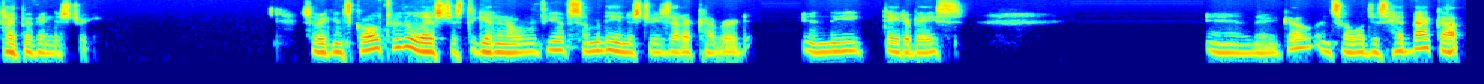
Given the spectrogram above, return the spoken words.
type of industry. So we can scroll through the list just to get an overview of some of the industries that are covered in the database. And there you go. And so we'll just head back up.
